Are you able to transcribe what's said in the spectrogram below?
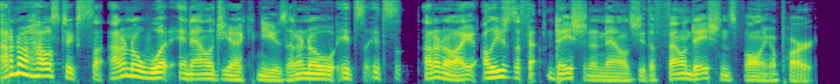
I don't know how else to. I don't know what analogy I can use. I don't know. It's it's. I don't know. I, I'll use the foundation analogy. The foundation's falling apart.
